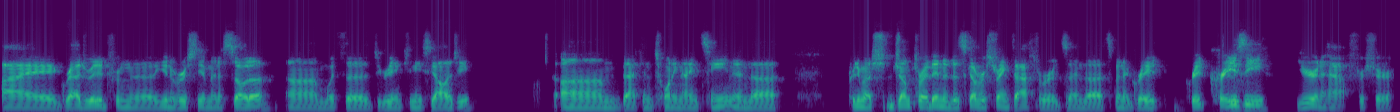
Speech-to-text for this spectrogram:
I graduated from the University of Minnesota um, with a degree in kinesiology um, back in 2019, and uh, pretty much jumped right into Discover Strength afterwards. And uh, it's been a great, great, crazy year and a half for sure.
